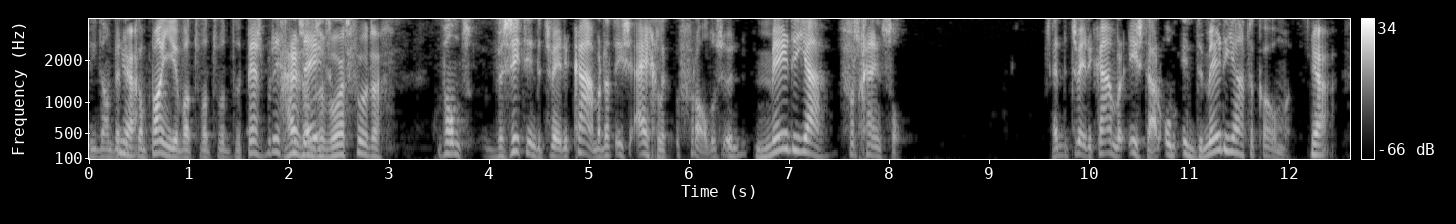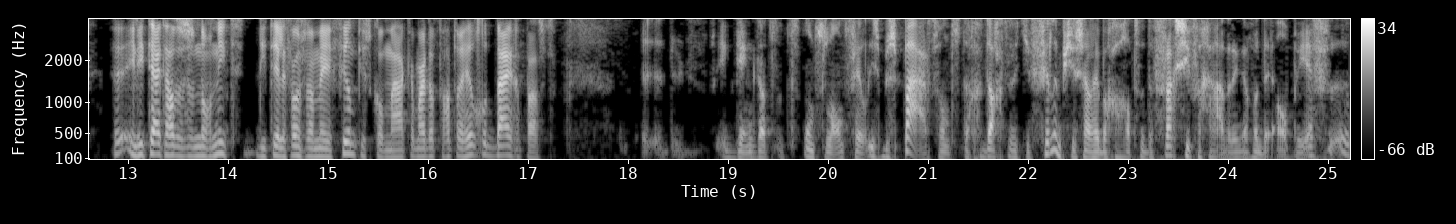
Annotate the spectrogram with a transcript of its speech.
die dan bij ja. de campagne wat, wat, wat de persberichten deed. Hij is onze woordvoerder. Want we zitten in de Tweede Kamer, dat is eigenlijk vooral dus een mediaverschijnsel. De Tweede Kamer is daar om in de media te komen. Ja, in die tijd hadden ze nog niet die telefoons waarmee je filmpjes kon maken, maar dat had er heel goed bijgepast. Ik denk dat het ons land veel is bespaard. Want de gedachte dat je filmpjes zou hebben gehad van de fractievergaderingen van de LPF. Uh,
